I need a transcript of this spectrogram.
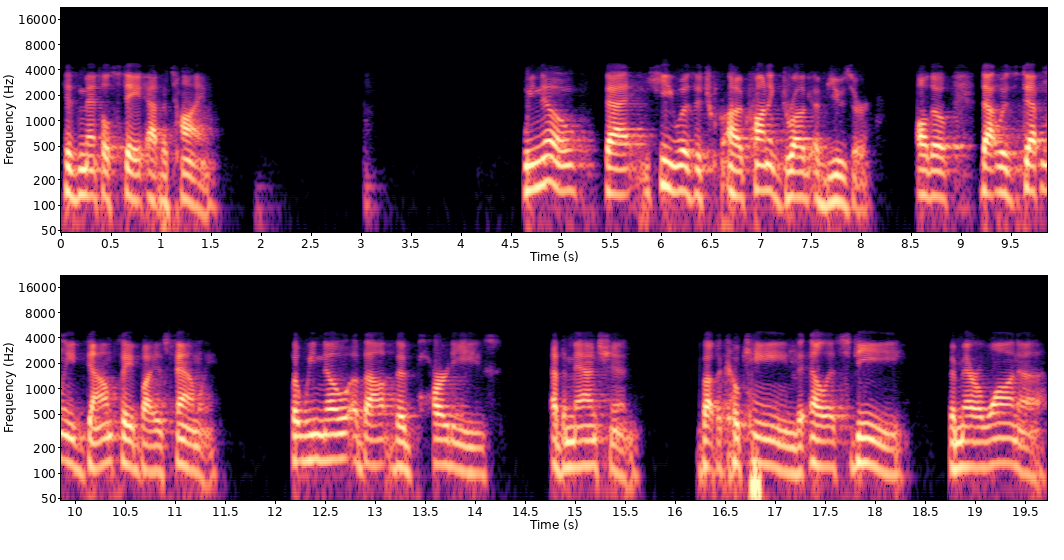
his mental state at the time. We know that he was a, a chronic drug abuser, although that was definitely downplayed by his family. But we know about the parties at the mansion, about the cocaine, the LSD, the marijuana.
